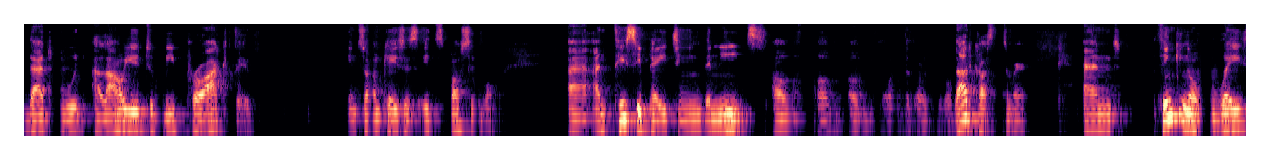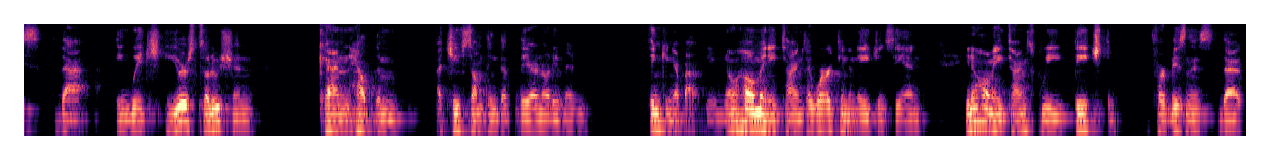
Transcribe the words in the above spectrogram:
that would allow you to be proactive? In some cases it's possible uh, anticipating the needs of, of, of, of, that customer and thinking of ways that in which your solution can help them achieve something that they are not even thinking about. You know how many times I worked in an agency and you know how many times we pitched for business that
